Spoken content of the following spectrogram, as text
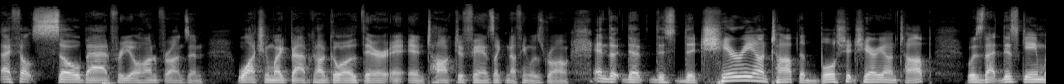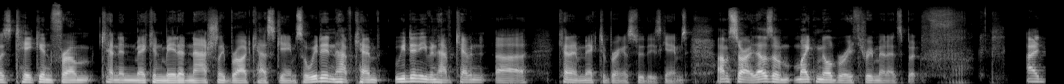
I felt so bad for Johan Franzen watching Mike Babcock go out there and, and, talk to fans like nothing was wrong. And the the this the cherry on top, the bullshit cherry on top, was that this game was taken from Ken and Mick and made a nationally broadcast game. So we didn't have Ken, we didn't even have Kevin, uh, Ken and Mick to bring us through these games. I'm sorry, that was a Mike Milbury three minutes, but. Fuck. I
